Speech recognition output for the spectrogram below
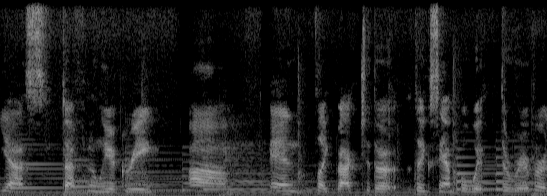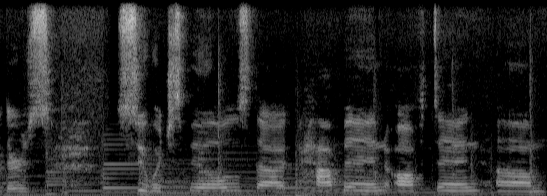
Yes definitely agree. Um, and like back to the, the example with the river there's sewage spills that happen often um,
